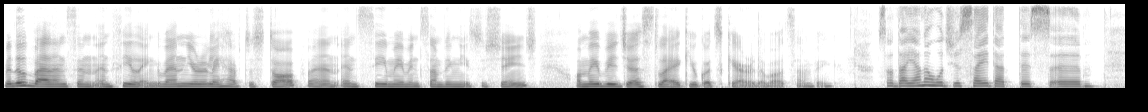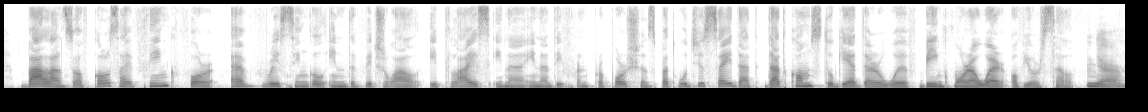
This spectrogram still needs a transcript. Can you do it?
middle balance and, and feeling. When you really have to stop and, and see maybe something needs to change or maybe just like you got scared about something. So, Diana, would you say that this um, balance, of course, I think for every single individual, it lies in a in a different proportions. But would you say that that comes together with being more aware of yourself? yeah.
